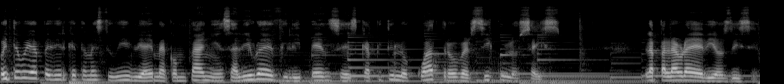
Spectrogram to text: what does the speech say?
Hoy te voy a pedir que tomes tu Biblia y me acompañes al libro de Filipenses capítulo 4 versículo 6. La palabra de Dios dice,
